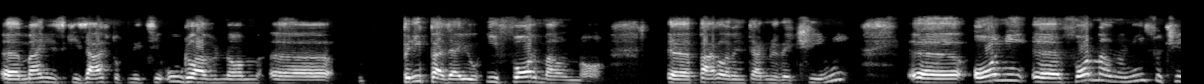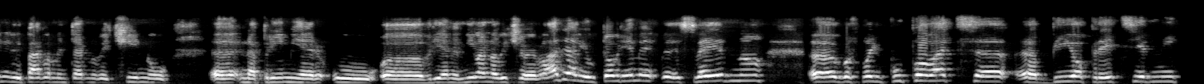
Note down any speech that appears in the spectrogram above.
e, manjinski zastupnici uglavnom pripadaju i formalno parlamentarnoj većini. Oni formalno nisu činili parlamentarnu većinu, na primjer, u vrijeme Milanovićeve vlade, ali u to vrijeme svejedno gospodin Pupovac bio predsjednik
